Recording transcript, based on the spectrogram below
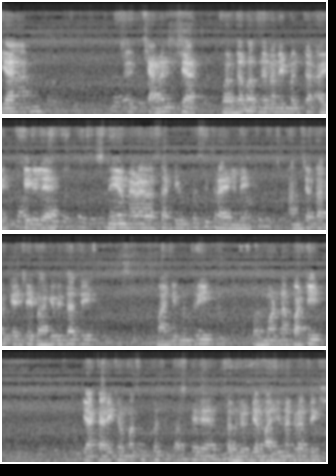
या चॅनलच्या वर्धापन दिनानिमित्त आयोजित केलेल्या स्नेह मेळाव्यासाठी उपस्थित राहिलेले आमच्या तालुक्याचे भाग्यविधाते माजी मंत्री भगमण्णा पाटील या कार्यक्रमात उपस्थित असलेल्या सनगरच्या माजी नगराध्यक्ष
